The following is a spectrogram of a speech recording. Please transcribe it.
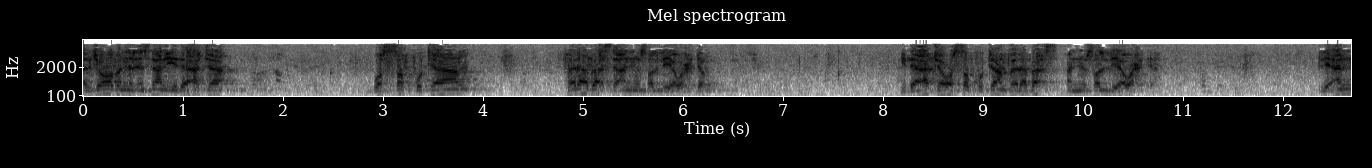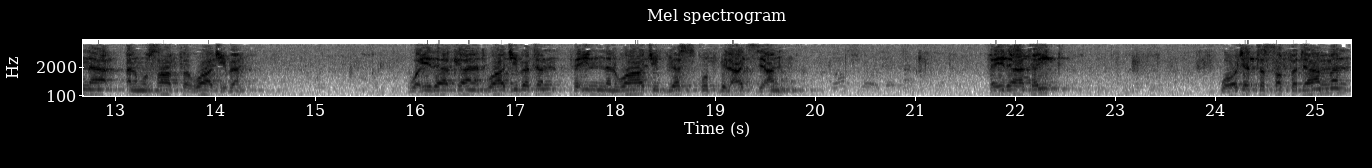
الجواب أن الإنسان إذا أتى والصف تام فلا بأس أن يصلي وحده. إذا أتى والصف تام فلا بأس أن يصلي وحده. لأن المصافة واجبة. وإذا كانت واجبة فإن الواجب يسقط بالعجز عنه. فإذا أتيت ووجدت الصف تاما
